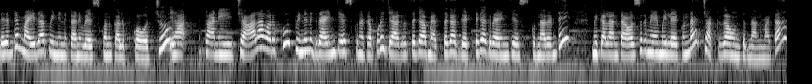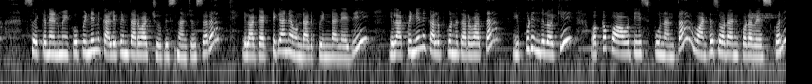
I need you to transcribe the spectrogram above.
లేదంటే మైదా పిండిని కానీ వేసుకొని కలుపుకోవచ్చు. కానీ చాలా వరకు పిండిని గ్రైండ్ చేసుకునేటప్పుడు జాగ్రత్తగా మెత్తగా గట్టిగా గ్రైండ్ చేసుకున్నారంటే మీకు అలాంటి అవసరం ఏమీ లేకుండా చక్కగా ఉంటుందన్నమాట. సో ఇక నేను మీకు పిండిని కలిపిన తర్వాత చూపిస్తున్నాను చూసారా? ఇలా గట్టిగానే ఉండాలి పిండి అనేది ఇలా పిండిని కలుపుకున్న తర్వాత ఇప్పుడు ఇందులోకి ఒక పావు టీ స్పూన్ అంతా వంట సోడాని కూడా వేసుకొని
